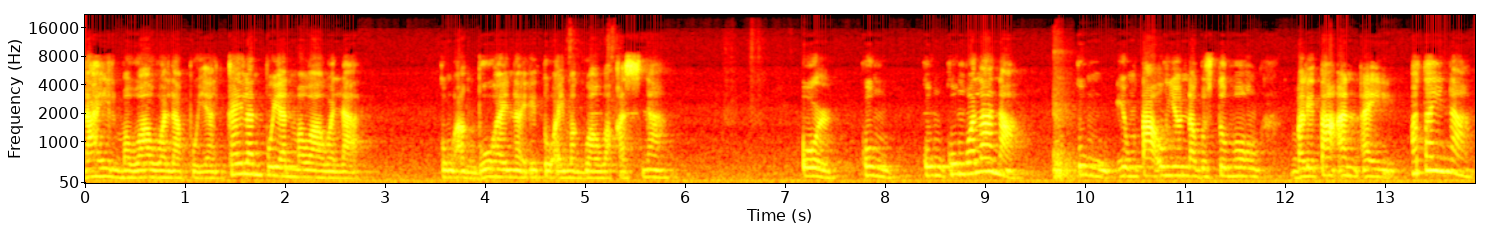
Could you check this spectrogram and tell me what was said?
dahil mawawala po yan. Kailan po yan mawawala? Kung ang buhay na ito ay magwawakas na. Or kung kung kung wala na, kung yung taong yun na gusto mong balitaan ay patay na.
